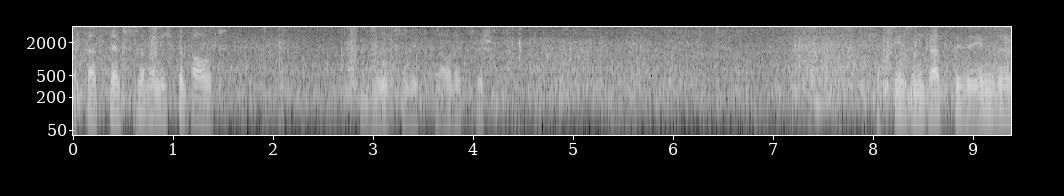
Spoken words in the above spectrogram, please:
Der Platz selbst ist aber nicht bebaut. Der Hof sind jetzt genau dazwischen. Ich habe diesen Platz, diese Insel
